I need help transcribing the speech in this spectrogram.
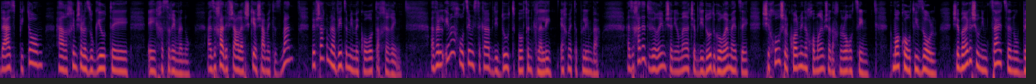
ואז פתאום הערכים של הזוגיות אה, אה, חסרים לנו. אז אחד, אפשר להשקיע שם את הזמן, ואפשר גם להביא את זה ממקורות אחרים. אבל אם אנחנו רוצים להסתכל על בדידות באופן כללי, איך מטפלים בה, אז אחד הדברים שאני אומרת שבדידות גורמת זה שחרור של כל מיני חומרים שאנחנו לא רוצים, כמו הקורטיזול, שברגע שהוא נמצא אצלנו ב...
